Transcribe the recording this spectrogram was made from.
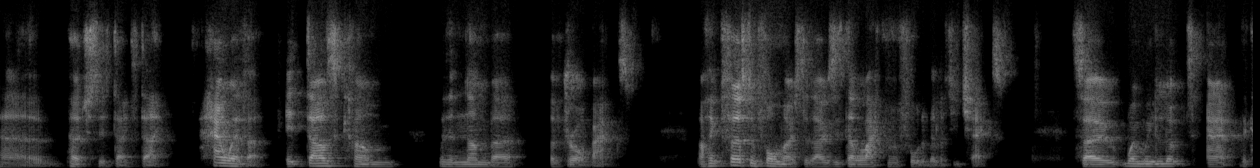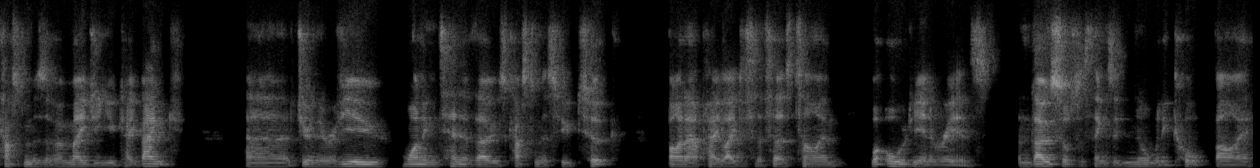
uh, purchases day to day. However, it does come with a number of drawbacks. I think first and foremost of those is the lack of affordability checks. So when we looked at the customers of a major UK bank uh, during the review, one in 10 of those customers who took buy now, pay later for the first time were already in arrears. And those sorts of things are normally caught by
